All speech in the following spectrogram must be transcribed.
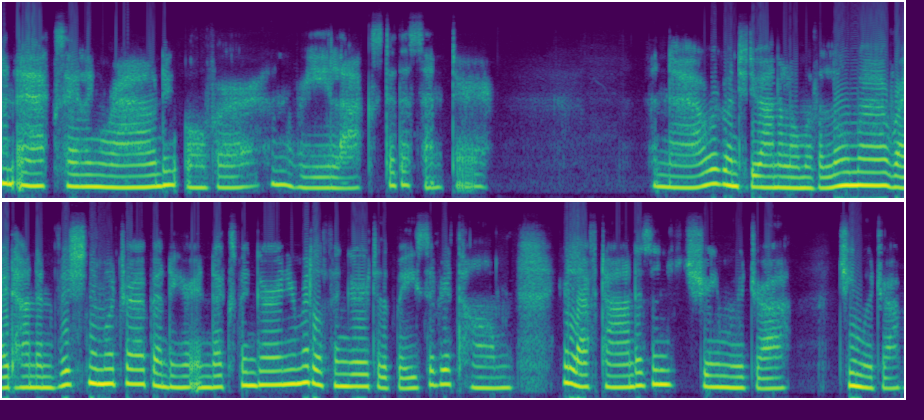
and exhaling, rounding over, and relax to the center. And now we're going to do Anuloma Viloma, right hand in Vishnu Mudra, bending your index finger and your middle finger to the base of your thumb. Your left hand is in Sri Mudra, Chin Mudra.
